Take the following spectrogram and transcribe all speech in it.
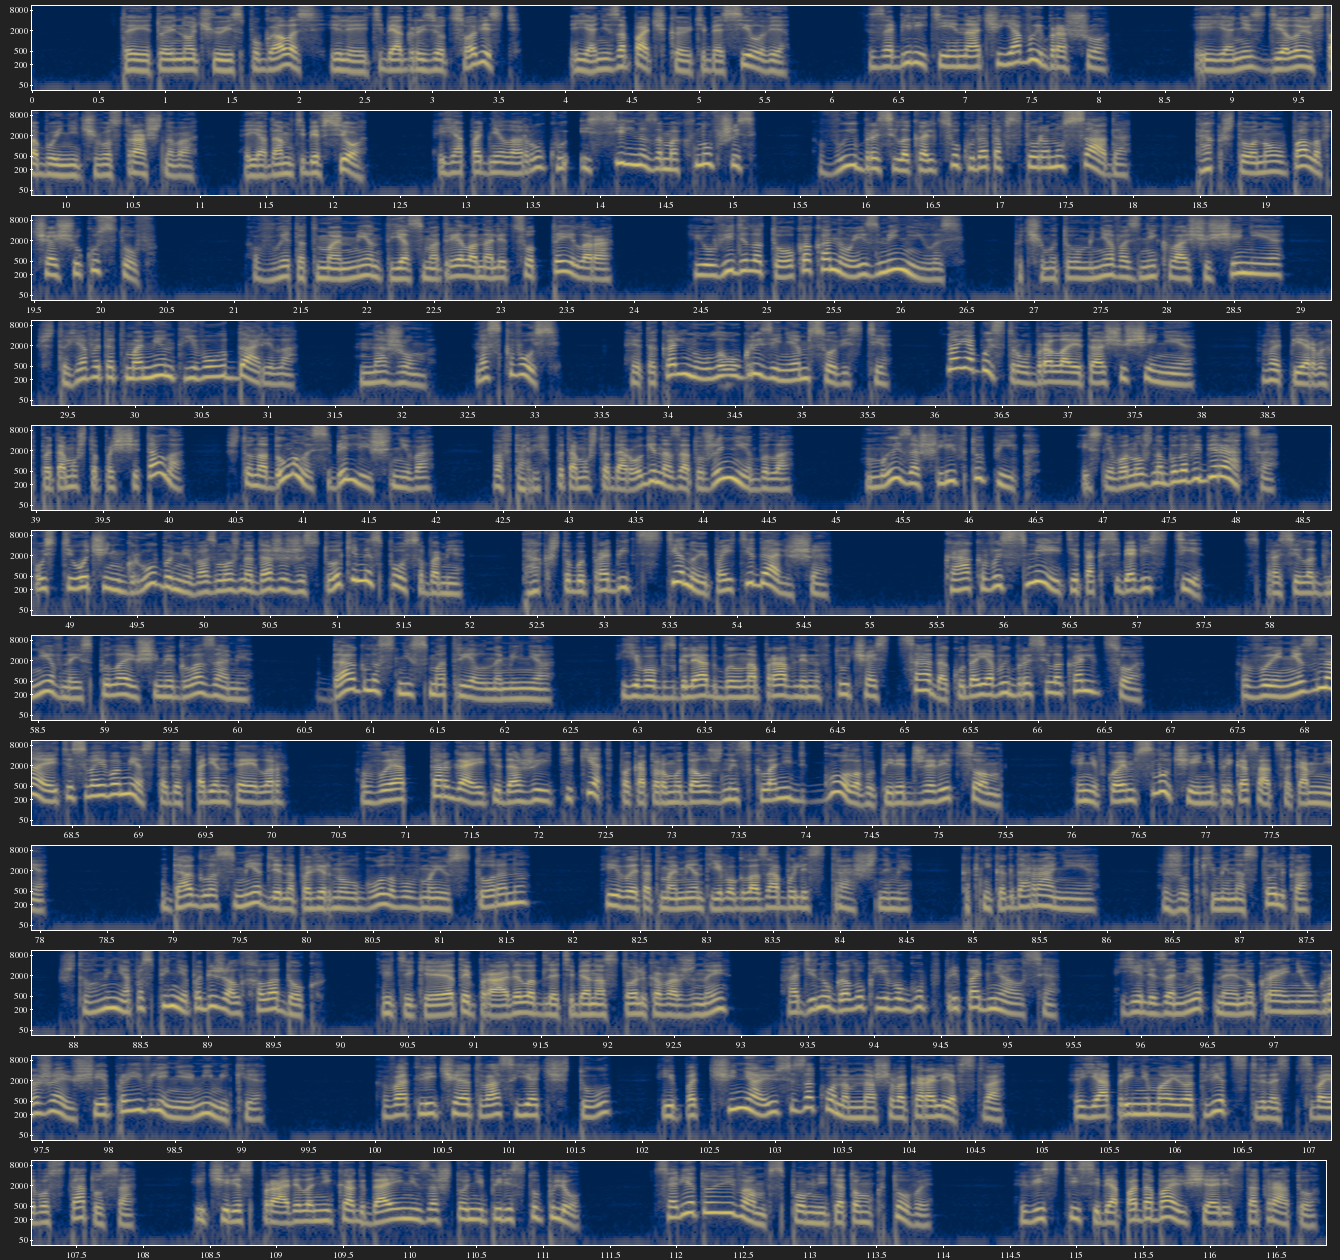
Ты той ночью испугалась или тебя грызет совесть? Я не запачкаю тебя, Силви. Заберите, иначе я выброшу. И я не сделаю с тобой ничего страшного. Я дам тебе все. Я подняла руку и, сильно замахнувшись, выбросила кольцо куда-то в сторону сада, так что оно упало в чащу кустов. В этот момент я смотрела на лицо Тейлора и увидела то, как оно изменилось. Почему-то у меня возникло ощущение, что я в этот момент его ударила ножом насквозь. Это кольнуло угрызением совести. Но я быстро убрала это ощущение. Во-первых, потому что посчитала, что надумала себе лишнего — во-вторых, потому что дороги назад уже не было. Мы зашли в тупик, и с него нужно было выбираться. Пусть и очень грубыми, возможно, даже жестокими способами. Так, чтобы пробить стену и пойти дальше. «Как вы смеете так себя вести?» — спросила гневно и с пылающими глазами. Даглас не смотрел на меня. Его взгляд был направлен в ту часть сада, куда я выбросила кольцо. «Вы не знаете своего места, господин Тейлор», вы отторгаете даже этикет, по которому должны склонить голову перед жрецом, и ни в коем случае не прикасаться ко мне». Даглас медленно повернул голову в мою сторону, и в этот момент его глаза были страшными, как никогда ранее, жуткими настолько, что у меня по спине побежал холодок. «Этикет и правила для тебя настолько важны?» Один уголок его губ приподнялся, еле заметное, но крайне угрожающее проявление мимики — в отличие от вас, я чту и подчиняюсь законам нашего королевства. Я принимаю ответственность своего статуса и через правила никогда и ни за что не переступлю. Советую и вам вспомнить о том, кто вы. Вести себя подобающе аристократу».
